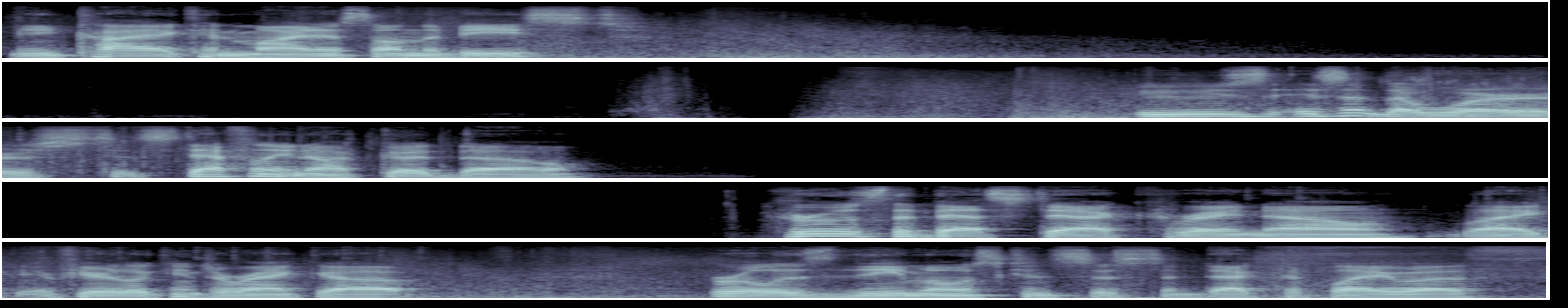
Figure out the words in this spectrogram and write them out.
I mean, Kaya can minus on the beast. Ooze isn't the worst. It's definitely not good, though. Gruul is the best deck right now. Like, if you're looking to rank up, Gruul is the most consistent deck to play with.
